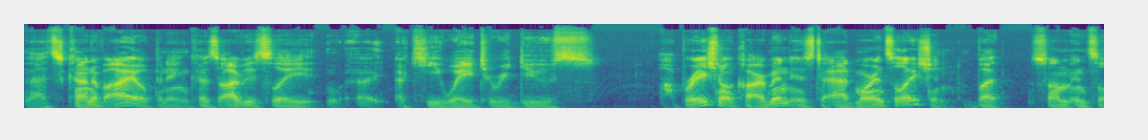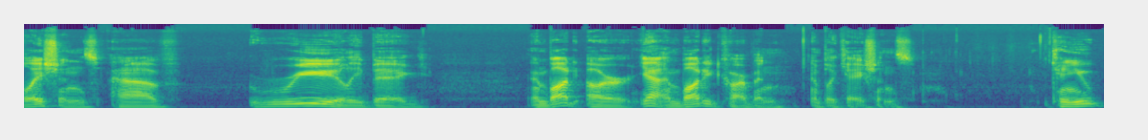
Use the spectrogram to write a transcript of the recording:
that's kind of eye opening because obviously a, a key way to reduce operational carbon is to add more insulation, but some insulations have really big embodied or yeah embodied carbon implications. Can you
